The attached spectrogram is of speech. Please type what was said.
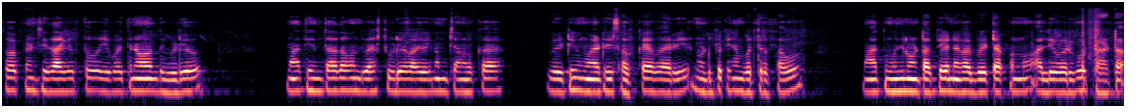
ಸೊ ಫ್ರೆಂಡ್ಸ್ ಇದಾಗಿತ್ತು ಇವತ್ತಿನ ಒಂದು ವಿಡಿಯೋ ಮತ್ತು ಇಂಥದ ಒಂದು ಬೆಸ್ಟ್ ವೀಡಿಯೋಗಳಿಗೆ ನಮ್ಮ ಚಾನಲ್ಗೆ ವೇಟಿಂಗ್ ಮಾಡಿರಿ ಸಬ್ಸ್ಕ್ರೈಬ್ ಆಗಿರಿ. ನೋಟಿಫಿಕೇಶನ್ ಬರ್ತಿರ್ತಾವೆ. ಮತ್ತು ಮುಂದಿನ ಒಂದು ಟಾಪಿಕ್ನಾಗ ಭೇಟಿ ಹಾಕೋನು ಅಲ್ಲಿವರೆಗೂ ಟಾಟಾ.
